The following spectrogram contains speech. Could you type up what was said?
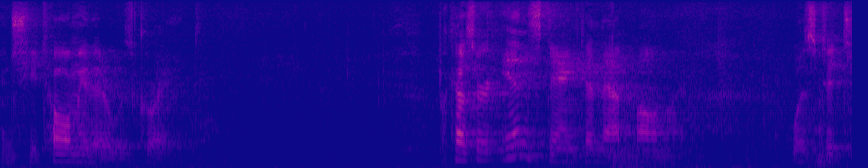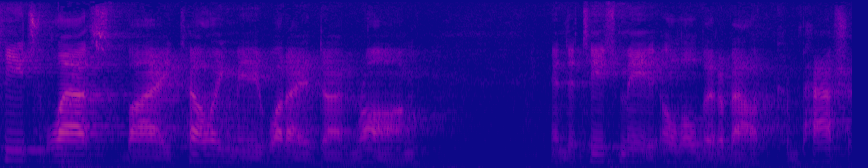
And she told me that it was great. Because her instinct in that moment was to teach less by telling me what I had done wrong and to teach me a little bit about compassion.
